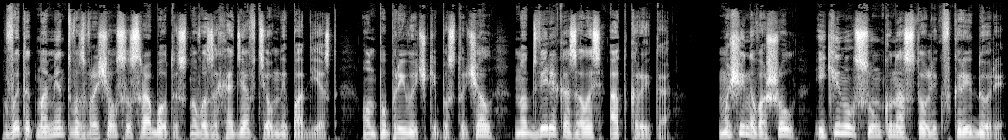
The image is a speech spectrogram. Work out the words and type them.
в этот момент возвращался с работы, снова заходя в темный подъезд. Он по привычке постучал, но дверь оказалась открыта. Мужчина вошел и кинул сумку на столик в коридоре,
